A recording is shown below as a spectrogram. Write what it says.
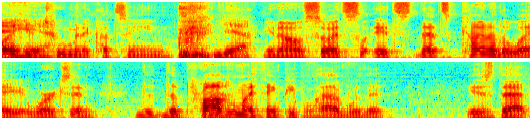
like Yeah. a two-minute cutscene. Yeah, You know, so it's it's that's kind of the way it works. And the, the problem I think people have with it is that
